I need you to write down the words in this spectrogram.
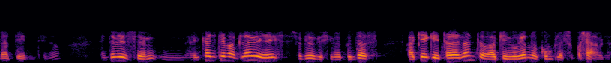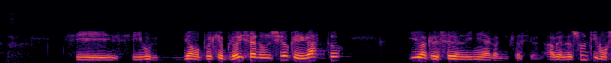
latente, ¿no? Entonces, eh, acá el tema clave es, yo creo que si me preguntás, ¿a qué hay que estar adelante? A que el gobierno cumpla su palabra si, si, digamos, por ejemplo, hoy se anunció que el gasto iba a crecer en línea con inflación. Ahora, en los últimos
